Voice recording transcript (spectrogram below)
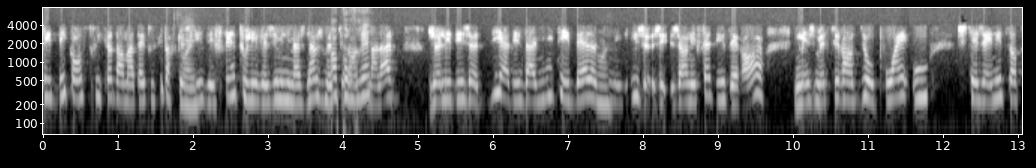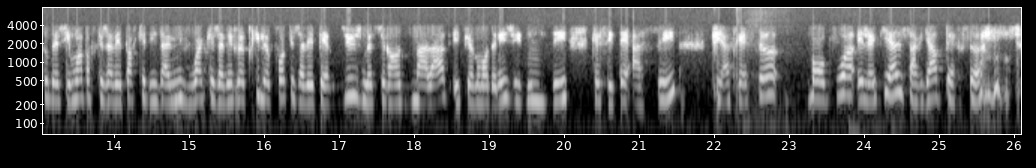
j'ai déconstruit ça dans ma tête aussi parce que je les ai fait, tous les régimes inimaginables. Je me ah, suis rendue malade. Je l'ai déjà dit à des amis, t'es belle, tu maigri. J'en ai, fait des erreurs, mais je me suis rendue au point où j'étais gênée de sortir de chez moi parce que j'avais peur que des amis voient que j'avais repris le poids que j'avais perdu. Je me suis rendue malade et puis à un moment donné, j'ai hmm. décidé que c'était assez. Puis après ça, mon poids et lequel, ça regarde personne.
